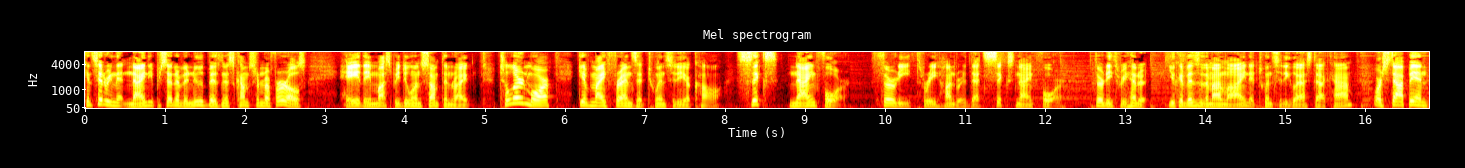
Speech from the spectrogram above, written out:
Considering that 90% of their new business comes from referrals, hey, they must be doing something right. To learn more, give my friends at Twin City a call. 694 3300. That's 694 3300. You can visit them online at twincityglass.com or stop in.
